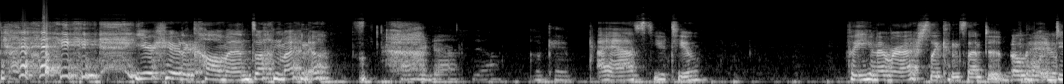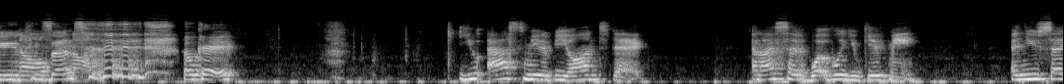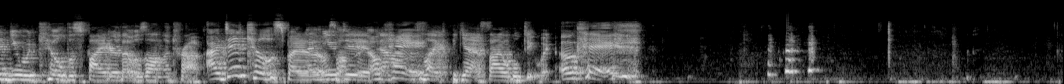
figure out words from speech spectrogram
You're here to comment on my notes. Oh my god, yeah. Okay. I asked you to. But you never actually consented. Okay, Do you no, consent? okay. You asked me to be on today. And I said, What will you give me? And you said you would kill the spider that was on the truck. I did kill the spider that And was you on did. the- And I Okay. was like, Yes, I will do it. Okay.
